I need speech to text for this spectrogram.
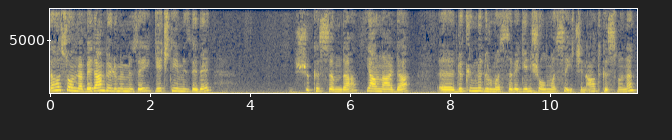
daha sonra beden bölümümüze geçtiğimizde de şu kısımda yanlarda e, dökümlü durması ve geniş olması için alt kısmının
